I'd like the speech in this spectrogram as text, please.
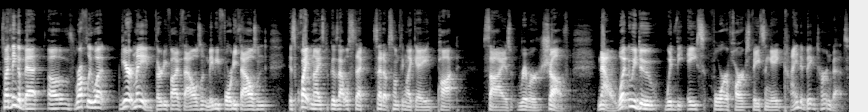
So I think a bet of roughly what Garrett made, 35,000, maybe 40,000, is quite nice because that will set up something like a pot size river shove. Now, what do we do with the ace four of hearts facing a kind of big turn bet?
